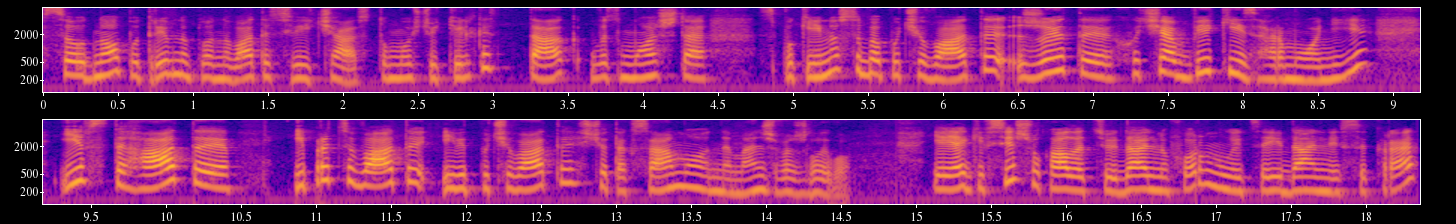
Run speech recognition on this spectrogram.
все одно потрібно планувати свій час, тому що тільки так ви зможете спокійно себе почувати, жити хоча б в якійсь гармонії, і встигати і працювати, і відпочивати, що так само не менш важливо. Я, як і всі, шукала цю ідеальну формулу, і це ідеальний секрет,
